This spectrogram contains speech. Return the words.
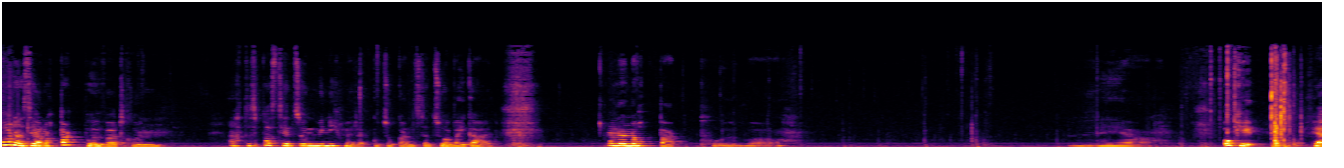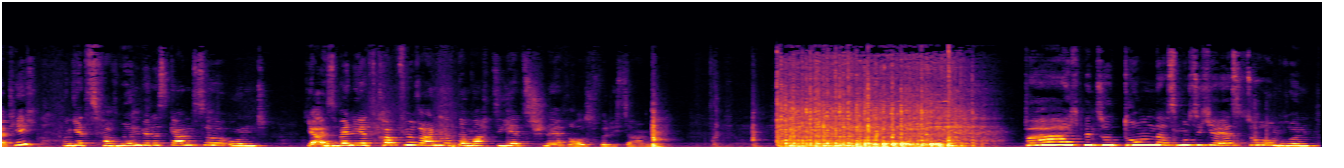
Oh, da ist ja noch Backpulver drin. Ach, das passt jetzt irgendwie nicht mehr so ganz dazu, aber egal. Und dann noch Backpulver. Ja. Okay, fertig. Und jetzt verrühren wir das Ganze und ja, also wenn ihr jetzt Kopfhörer anhabt, dann macht sie jetzt schnell raus, würde ich sagen. so dumm, das muss ich ja erst so umrühren.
